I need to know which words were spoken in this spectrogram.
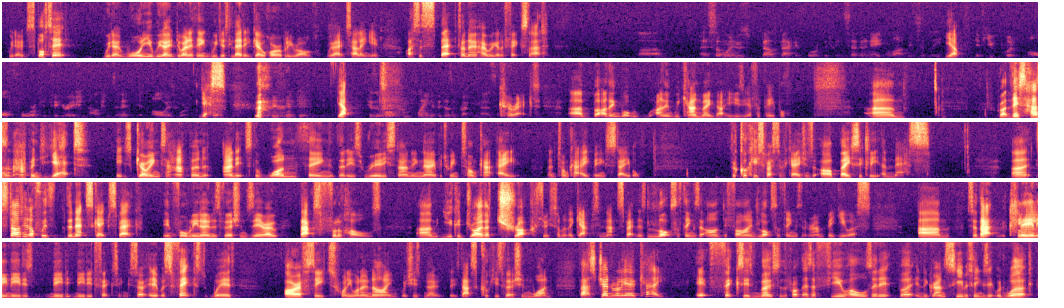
we don't spot it, we don't warn you, we don't do anything, we just let it go horribly wrong without telling you. I suspect I know how we're going to fix that. Um, as someone who's bounced back and forth between 7 and 8 a lot recently, yep. Yes. yep. Because it won't complain if it doesn't recognize it. Correct. Uh, but I think, what, I think we can make that easier for people. Um, right, this hasn't happened yet. It's going to happen, and it's the one thing that is really standing now between Tomcat 8 and Tomcat 8 being stable. The cookie specifications are basically a mess. Uh, it started off with the Netscape spec, informally known as version 0. That's full of holes. Um, you could drive a truck through some of the gaps in that spec. There's lots of things that aren't defined, lots of things that are ambiguous. Um, so that clearly needed, needed, needed fixing. So it was fixed with RFC 2109, which is no, that's cookies version 1. That's generally okay. It fixes most of the problem. There's a few holes in it, but in the grand scheme of things, it would work.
